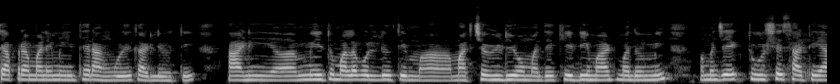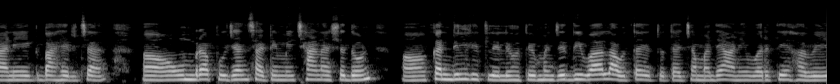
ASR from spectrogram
त्याप्रमाणे मी इथे रांगोळी काढली होती. आणि मी तुम्हाला बोलली होती मा मागच्या व्हिडिओमध्ये की डीमार्टमधून मी म्हणजे एक तुळशीसाठी आणि एक बाहेरच्या उमरा उंबरा मी छान असे दोन कंदील घेतलेले होते. म्हणजे दिवा लावता येतो त्याच्यामध्ये आणि वरती हवे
